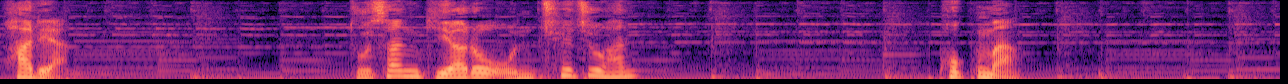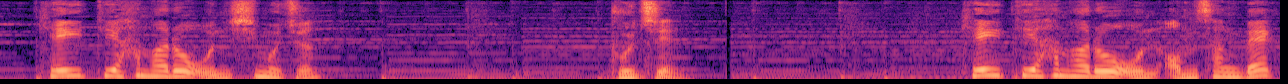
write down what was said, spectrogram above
활약. 두산 기아로 온 최주환? 폭망. KT 함화로 온 심우준? 부진. KT 함화로 온 엄상백?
